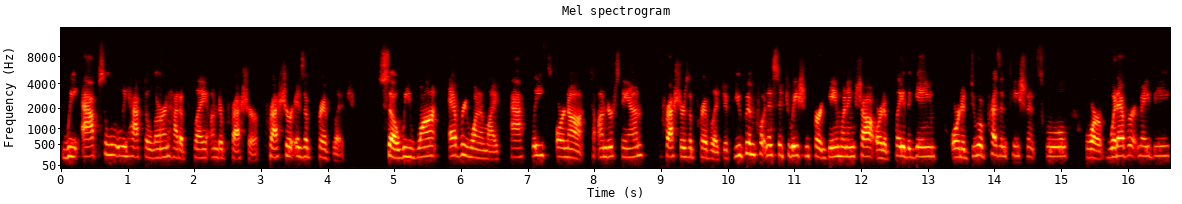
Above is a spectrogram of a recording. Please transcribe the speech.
We absolutely have to learn how to play under pressure. Pressure is a privilege. So we want everyone in life, athletes or not, to understand pressure is a privilege. If you've been put in a situation for a game winning shot or to play the game or to do a presentation at school or whatever it may be,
